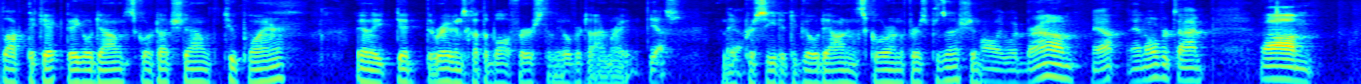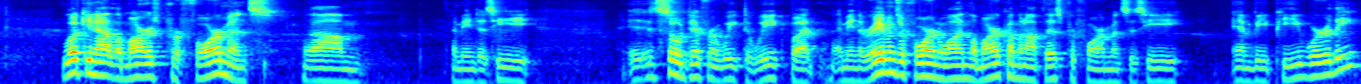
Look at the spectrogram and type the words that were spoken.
blocked the kick. They go down, score touchdown with a two pointer. Then they did. The Ravens got the ball first in the overtime, right? Yes, And they Yeah. proceeded to go down and score on the first possession. Hollywood Brown. Yeah, in overtime. Um, looking at Lamar's performance, um, I mean, does he? It's so different week to week, but I mean, the Ravens are four and one. Lamar coming off this performance, is he MVP worthy?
